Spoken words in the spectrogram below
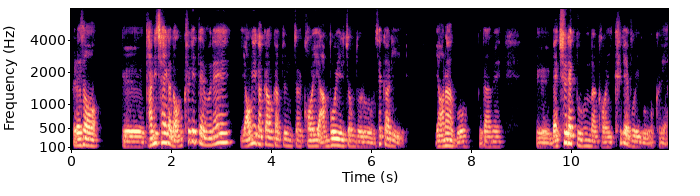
그래서 그 단위 차이가 너무 크기 때문에 0에 가까운 값들은 거의 안 보일 정도로 색깔이 연하고 그 다음에 그 매출액 부분만 거의 크게 보이고 뭐 그래요.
